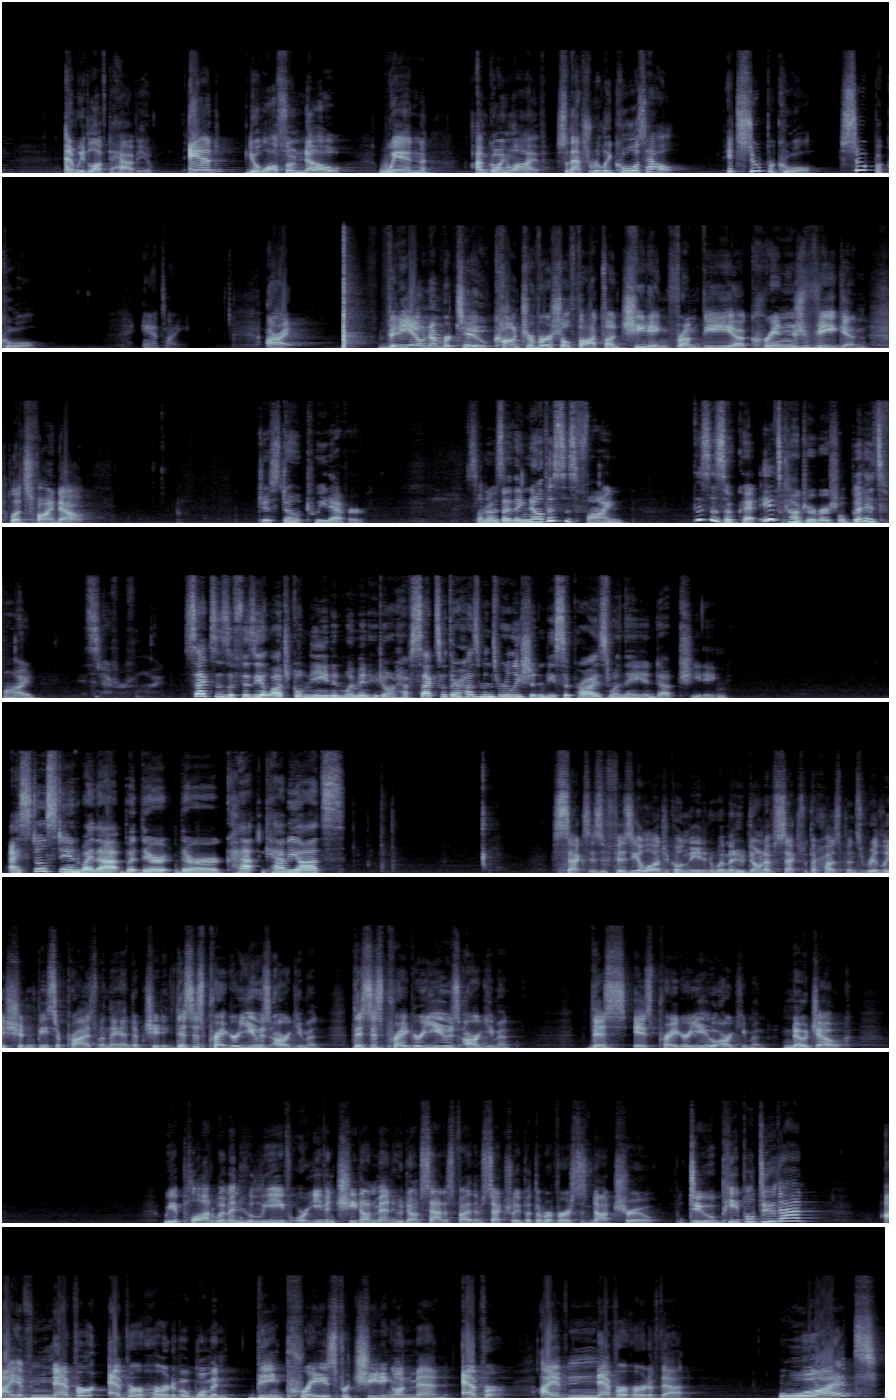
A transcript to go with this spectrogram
and we'd love to have you. And you'll also know when I'm going live. So that's really cool as hell. It's super cool. Super cool. Anti All right. Video number 2. Controversial thoughts on cheating from the uh, cringe vegan. Let's find out. Just don't tweet ever. Sometimes I think, no, this is fine. This is okay. It's controversial, but it's fine. Sex is a physiological need, and women who don't have sex with their husbands really shouldn't be surprised when they end up cheating. I still stand by that, but there there are ca- caveats. Sex is a physiological need, and women who don't have sex with their husbands really shouldn't be surprised when they end up cheating. This is PragerU's argument. This is PragerU's argument. This is PragerU argument. No joke. We applaud women who leave or even cheat on men who don't satisfy them sexually, but the reverse is not true. Do people do that? I have never, ever heard of a woman being praised for cheating on men. Ever. I have never heard of that. What?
